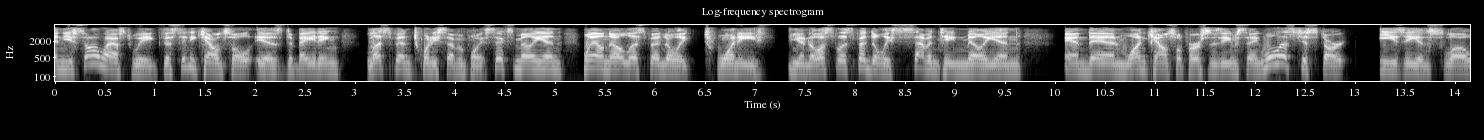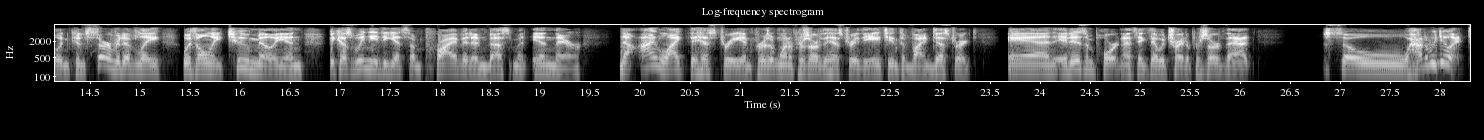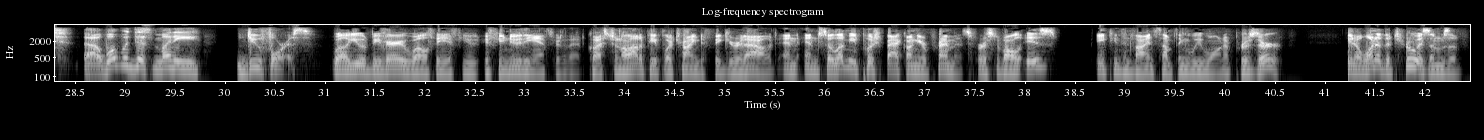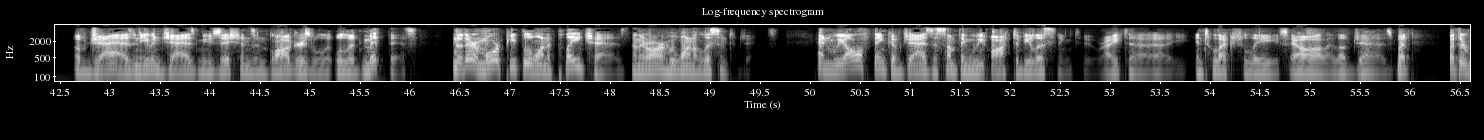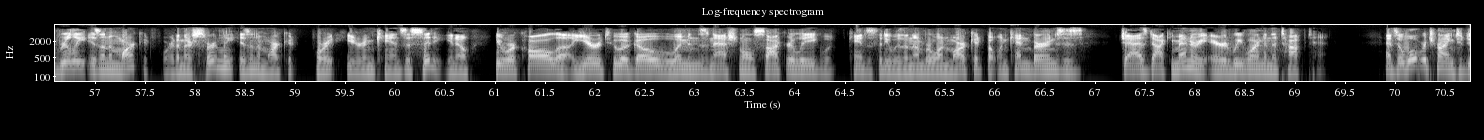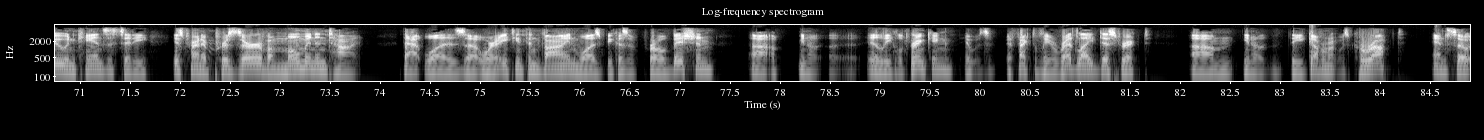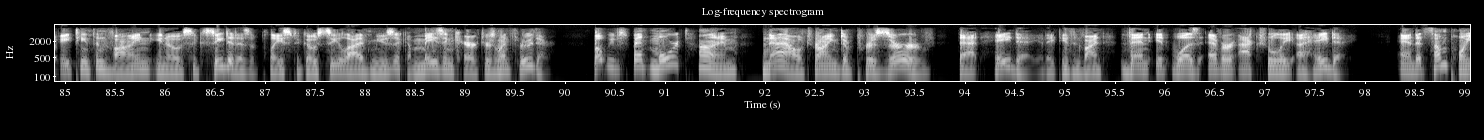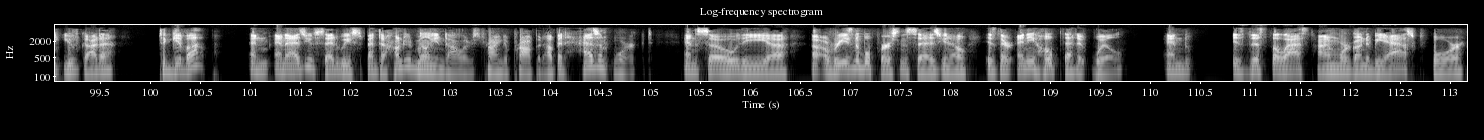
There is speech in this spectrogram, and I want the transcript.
And you saw last week the city council is debating let's spend 27.6 million. Well, no, let's spend only 20, you know, let's let's spend only 17 million. And then one council person is even saying, well, let's just start easy and slow and conservatively with only 2 million because we need to get some private investment in there. Now, I like the history and pres- want to preserve the history of the 18th and Vine District, and it is important, I think, that we try to preserve that. So, how do we do it? Uh, what would this money do for us? Well, you would be very wealthy if you if you knew the answer to that question. A lot of people are trying to figure it out, and and so let me push back on your premise. First of all, is 18th and Vine something we want to preserve? You know, one of the truisms of of jazz, and even jazz musicians and bloggers will will admit this. You know, there are more people who want to play jazz than there are who want to listen to jazz and we all think of jazz as something we ought to be listening to, right? Uh, intellectually, say, "Oh, I love jazz," but but there really isn't a market for it, and there certainly isn't a market for it here in Kansas City. You know, you recall uh, a year or two ago, Women's National Soccer League, Kansas City was the number one market, but when Ken Burns' jazz documentary aired, we weren't in the top ten. And so, what we're trying to do in Kansas City is trying to preserve a moment in time that was uh, where 18th and Vine was because of prohibition, uh, you know, uh, illegal drinking. It was effectively a red light district. Um, you know, the government was corrupt. And so 18th and Vine, you know, succeeded as a place to go see live music. Amazing characters went through there. But we've spent more time now trying to preserve that heyday at 18th and Vine than it was ever actually a heyday. And at some point, you've got to to give up. And and as you've said, we've spent $100 million trying to prop it up. It hasn't worked. And so the uh, a reasonable person says, you know, is there any hope that it will? And is this the last time we're going to be asked for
